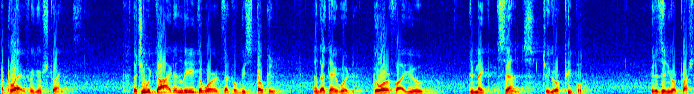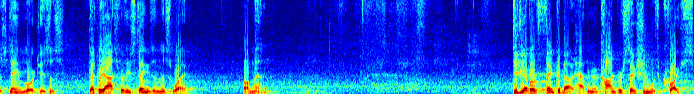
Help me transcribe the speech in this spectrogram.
I pray for your strength, that you would guide and lead the words that will be spoken, and that they would glorify you and make sense to your people. It is in your precious name, Lord Jesus, that we ask for these things in this way. Amen. Did you ever think about having a conversation with Christ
